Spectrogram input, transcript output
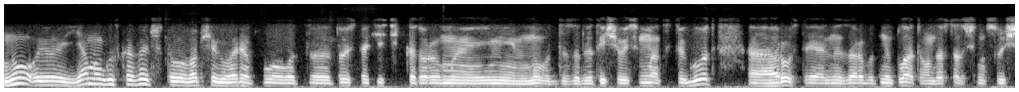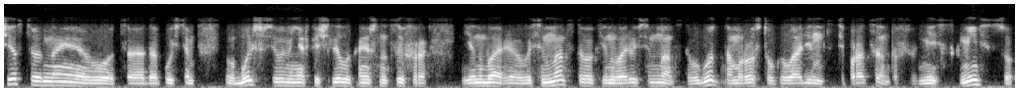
Ну, э, я могу сказать, что вообще говоря, по вот э, той статистике, которую мы имеем ну, вот за 2018 год, э, рост реальной заработной платы, он достаточно существенный. Вот, допустим, больше всего меня впечатлила, конечно, цифра января 18 к январю 17 года, там рост около 11% месяц к месяцу.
